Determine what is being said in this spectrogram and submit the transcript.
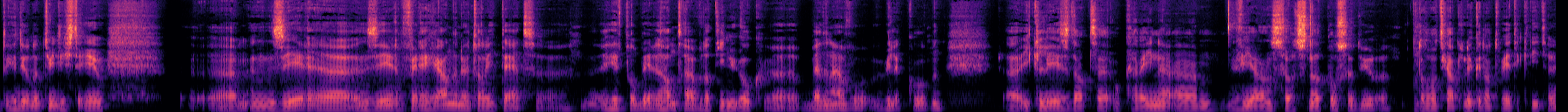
gedurende de 20e eeuw, ehm, een, zeer, uh, een zeer verregaande neutraliteit heeft proberen handhaven, dat die nu ook bij de NAVO willen komen. ik lees dat Oekraïne ehm, via een soort snelprocedure, dat het gaat lukken, dat weet ik niet, hè,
